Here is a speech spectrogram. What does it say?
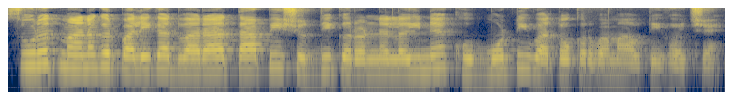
સુરત મહાનગરપાલિકા દ્વારા તાપી શુદ્ધિકરણને લઈને ખૂબ મોટી વાતો કરવામાં આવતી હોય છે.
